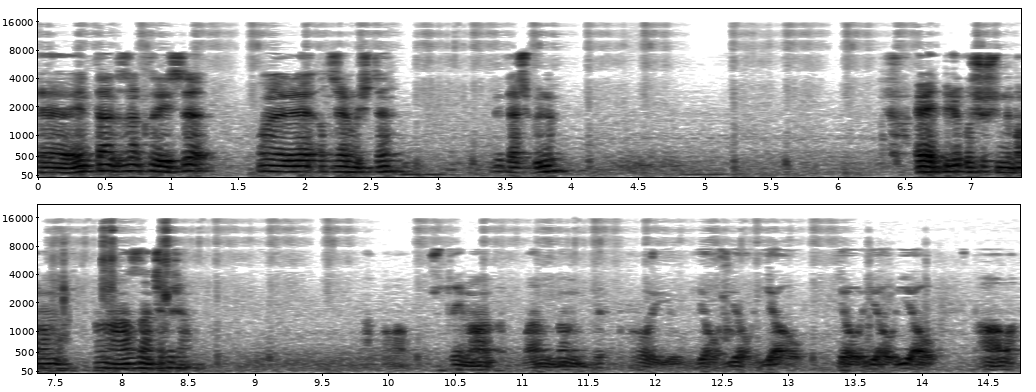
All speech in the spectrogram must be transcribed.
e, internet hızına kadar iyiyse ona göre atacağım işte. Birkaç bölüm. Evet biri koşuyor şimdi bana Aa, ağzından çıkacağım. Ustayım abi. Ben ben pro yo yo yo yo yo yo. Aa bak.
